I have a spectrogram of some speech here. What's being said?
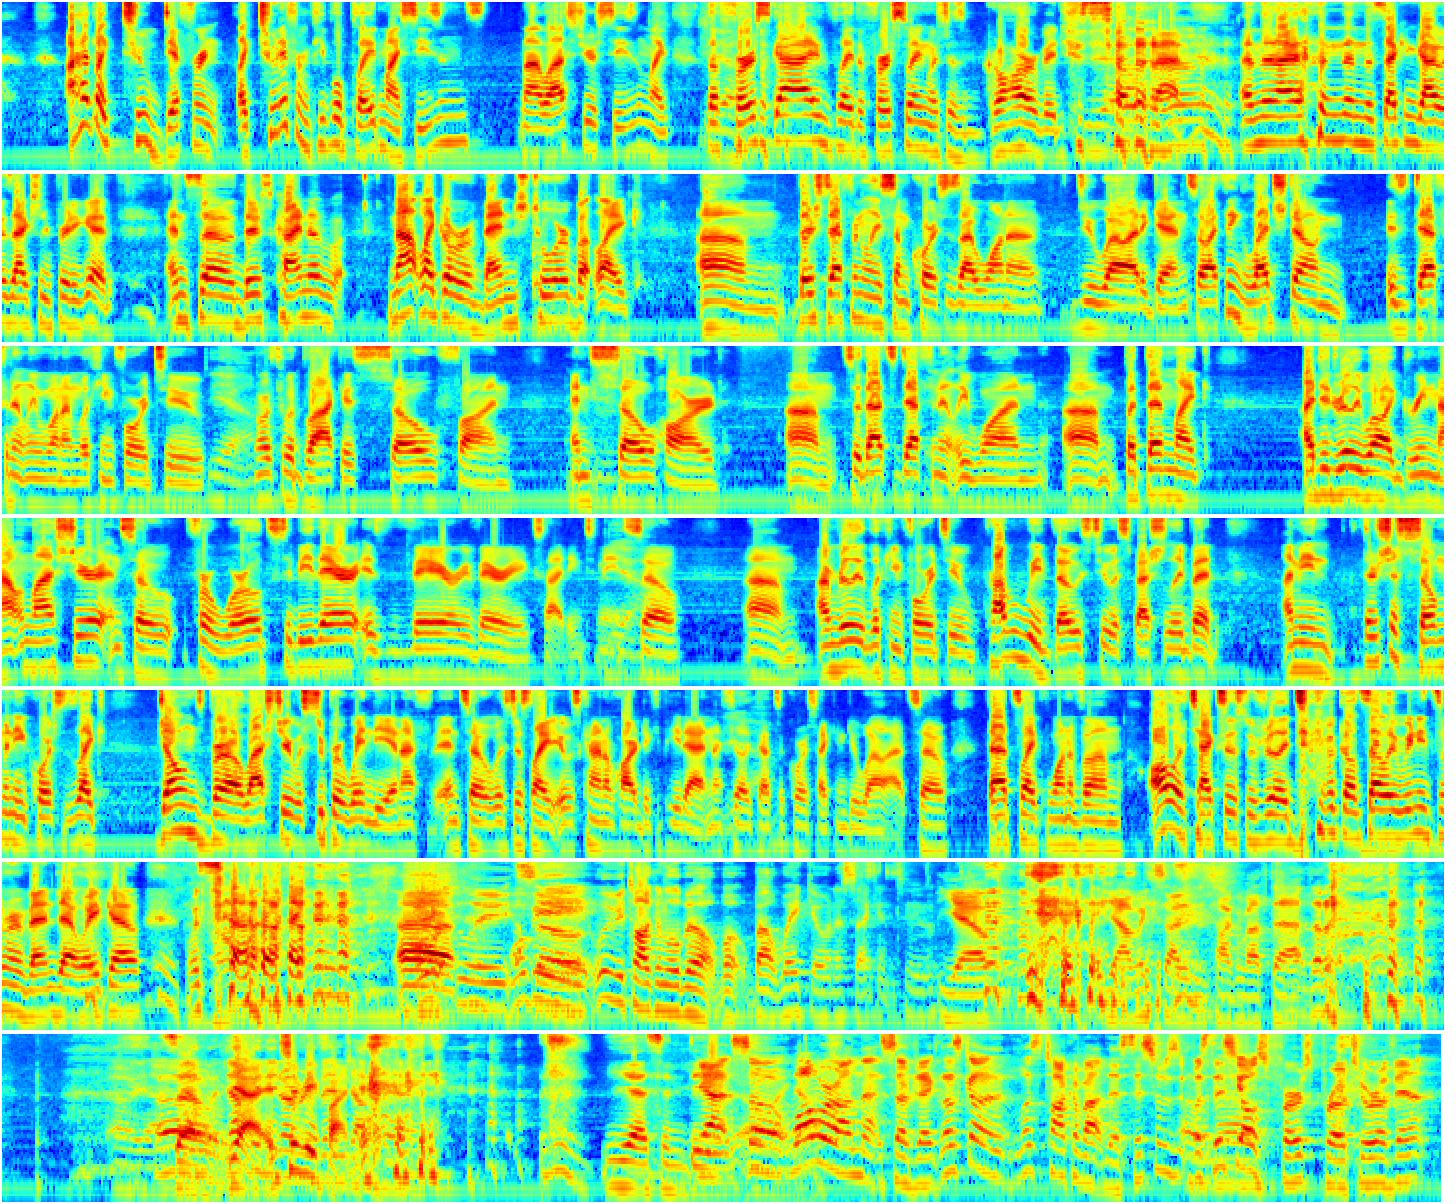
I had like two different like two different people played my seasons. My last year's season, like the Yeah. first guy who played the first swing was just garbage, was so bad, and then I and then the second guy was actually pretty good, and so there's kind of not like a revenge tour, but like um, there's definitely some courses I want to do well at again. So I think Ledgestone is definitely one I'm looking forward to. Yeah. Northwood Black is so fun and so hard. Um, so that's definitely one. Um, but then like I did really well at Green Mountain last year, and so for Worlds to be there is very very exciting to me. Yeah. So um, I'm really looking forward to probably those two especially. But I mean, there's just so many courses like. Jonesboro last year was super windy, and I f- and so it was just like it was kind of hard to compete at, and I feel like that's a course I can do well at. So that's like one of them. All of Texas was really difficult. Sully, we need some revenge at Waco. So, like, uh, Actually, We'll so- be we'll be talking a little bit about, about Waco in a second too. yeah, yeah, I'm excited to talk about that. That- Oh yeah. so Definitely yeah, it should be fun. Revenge out there. yes, indeed. yeah. So Oh while we're on that subject, let's go. Let's talk about this. This was was this no. y'all's first pro tour event?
